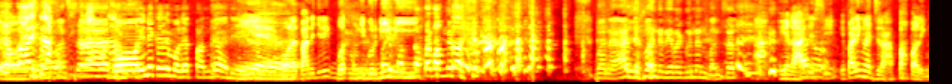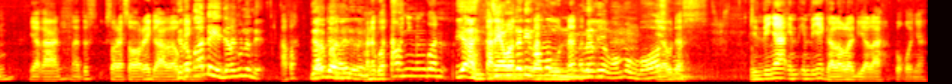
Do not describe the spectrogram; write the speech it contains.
coy. Ngapain anjing? Mau ini kali mau lihat panda dia. Iya, mau lihat pandai jadi buat menghibur diri. Pamda. mana ada mana di Ragunan bangsat Ah, Iya nggak ada sih. Ya, paling lah jerapah paling, ya kan. Nah terus sore-sore galau. Jerapah kayak- ada ya di Ragunan ya Apa? Jerapah Ada, ada di Ragunan Mana gua tahu gua Iya anjing karyawan tadi ngomong Ragunan. gila. Dia ngomong bos. ya udah. Intinya in- intinya galau lah dia lah pokoknya.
